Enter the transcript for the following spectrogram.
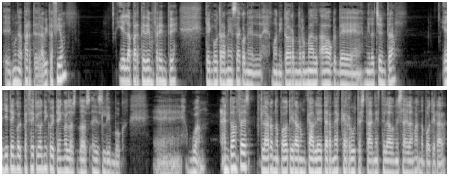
en una parte de la habitación, y en la parte de enfrente tengo otra mesa con el monitor normal AOC de 1080, y allí tengo el PC clónico y tengo los dos Slimbook eh, One. Entonces, claro, no puedo tirar un cable Ethernet que root está en este lado mesa de la no puedo tirar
